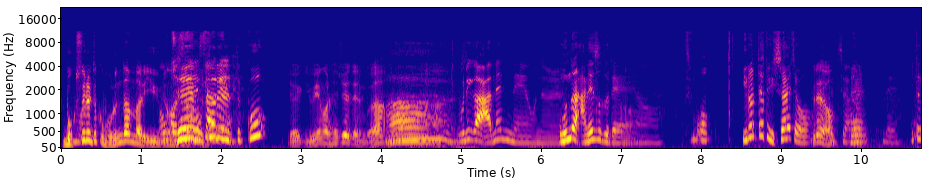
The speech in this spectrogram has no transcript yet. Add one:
목소리를 듣고 모른단 말이 이 유명한 제. 목소리를 듣고, 여기 유행을 해줘야 되는 거야? 아, 우리가 안 했네, 오늘. 오늘 안 해서 그래. 어, 뭐, 이럴 때도 있어야죠. 그래요. 그쵸. 네. 네. 어떻게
